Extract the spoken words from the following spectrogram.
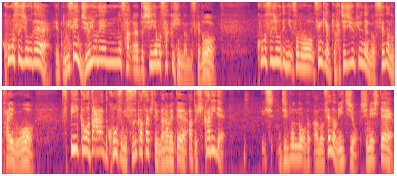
コース上で、えっと、2014年のさ、えっと、CM 作品なんですけど、コース上でに、その、1989年のセナのタイムを、スピーカーをダーッとコースに鈴鹿サーキットに並べて、あと光で、自分の、あの、セナの位置を示して、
